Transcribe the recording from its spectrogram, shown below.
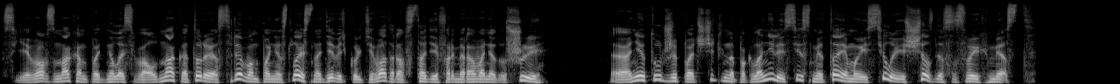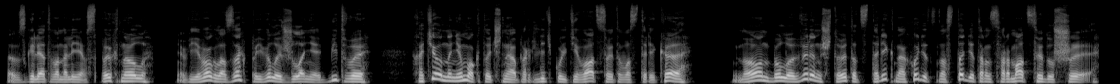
С его взмахом поднялась волна, которая с ревом понеслась на девять культиваторов в стадии формирования души. Они тут же почтительно поклонились и сметаемые силы исчезли со своих мест. Взгляд Ван Линя вспыхнул, в его глазах появилось желание битвы, хотя он и не мог точно определить культивацию этого старика, но он был уверен, что этот старик находится на стадии трансформации души.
